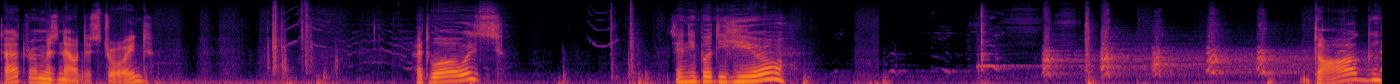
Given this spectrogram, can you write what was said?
that room is now destroyed. It was? Is anybody here? Dog?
